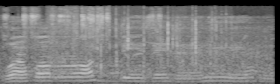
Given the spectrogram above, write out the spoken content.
وقل رب زدني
